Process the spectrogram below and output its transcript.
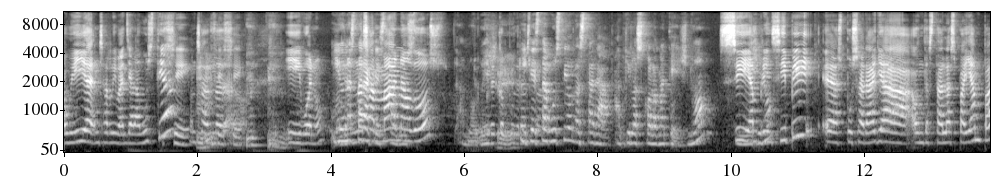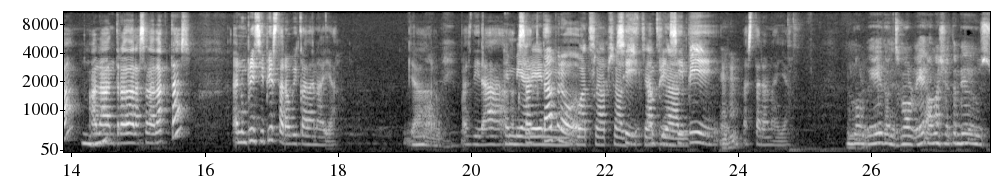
avui ja ens ha arribat ja la bústia, Sí, on s'han de... sí, I bueno, I on una estarà aquesta setmana o dos, Ah, molt bé. Sí. podrà I aquesta bústia on estarà? Aquí a l'escola mateix, no? Sí, en principi eh, es posarà ja on està l'espai AMPA, a l'entrada de la sala d'actes. En un principi estarà ubicada en allà. Ja es dirà Enviarem exacte, però... whatsapps als sí, en principi Mhm. estaran allà. Molt bé, doncs molt bé. Home, això també us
